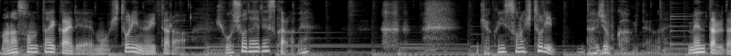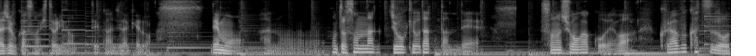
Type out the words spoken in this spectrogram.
マラソン大会でもう1人抜いたら表彰台ですからね。逆にその1人大丈夫か？みたいなね。メンタル大丈夫か？その1人のっていう感じだけど。でも、あのー、本当そんな状況だったんで、その小学校ではクラブ活動っ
